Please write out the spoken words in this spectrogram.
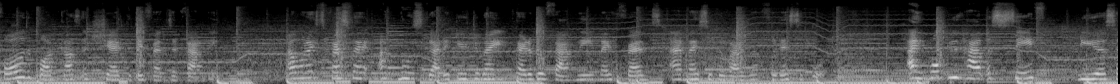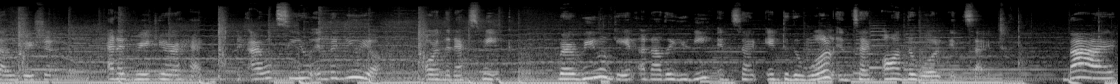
follow the podcast, and share it with your friends and family. I want to express my utmost gratitude to my incredible family, my friends, and my supervisor for their support. I hope you have a safe New Year celebration and a great year ahead. And I will see you in the new year or in the next week, where we will gain another unique insight into the world insight on the world insight. Bye!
